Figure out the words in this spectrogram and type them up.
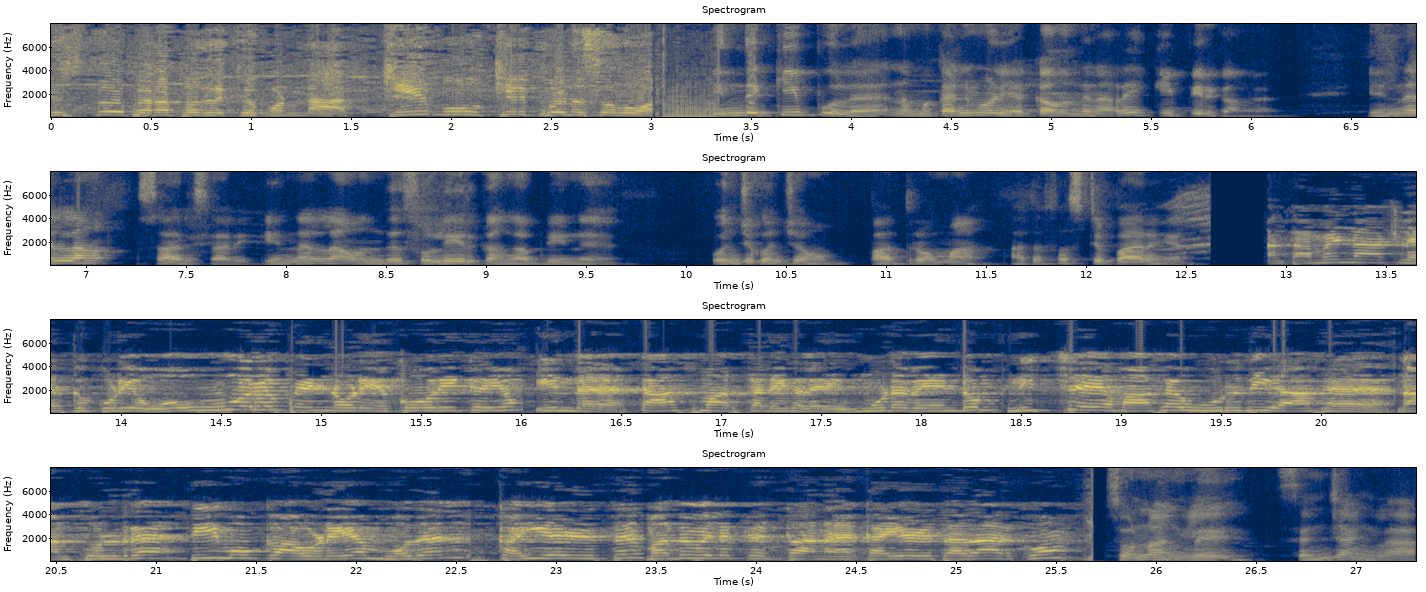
கிறிஸ்து பிறப்பதற்கு முன்னால் கிமு கிப்புன்னு சொல்லுவாங்க. இந்த கீப்புல நம்ம கனிமொழி அக்கா வந்து நிறைய கீப்பி இருக்காங்க. என்னெல்லாம் சாரி சாரி என்னெல்லாம் வந்து சொல்லியிருக்காங்க அப்படின்னு கொஞ்சம் கொஞ்சம் பாத்துருவோமா? அதை ஃபர்ஸ்ட் பாருங்க. தமிழ்நாட்டில் இருக்கக்கூடிய ஒவ்வொரு பெண்ணுடைய கோரிக்கையும் இந்த டாஸ்மாக் கடைகளை மூட வேண்டும். நிச்சயமாக உறுதியாக நான் சொல்றேன். திமுகவுடைய முதல் கையெழுத்து மதுவிலக்கிற்கான கையெழுத்தா தான் இருக்கும். சொன்னாங்களே செஞ்சாங்களா?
